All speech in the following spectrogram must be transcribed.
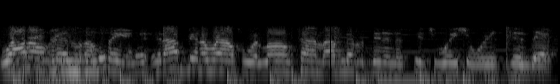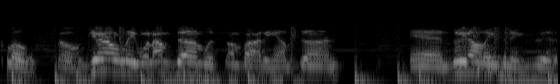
Well, I don't. That's what I'm saying. And I've been around for a long time. I've never been in a situation where it's been that close. So generally, when I'm done with somebody, I'm done, and they don't even exist.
